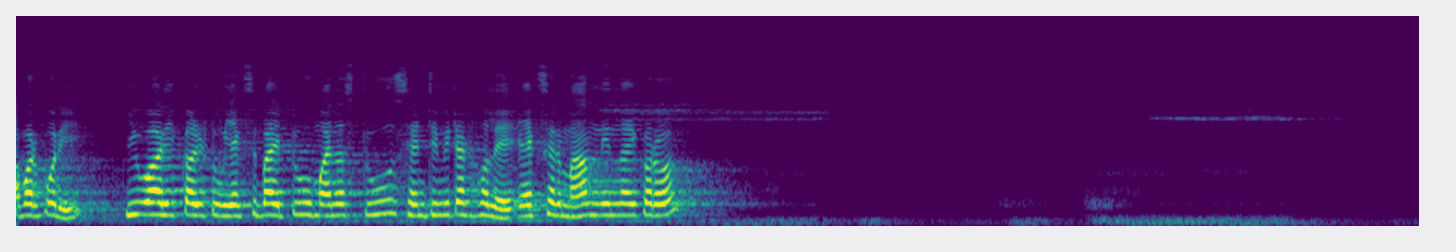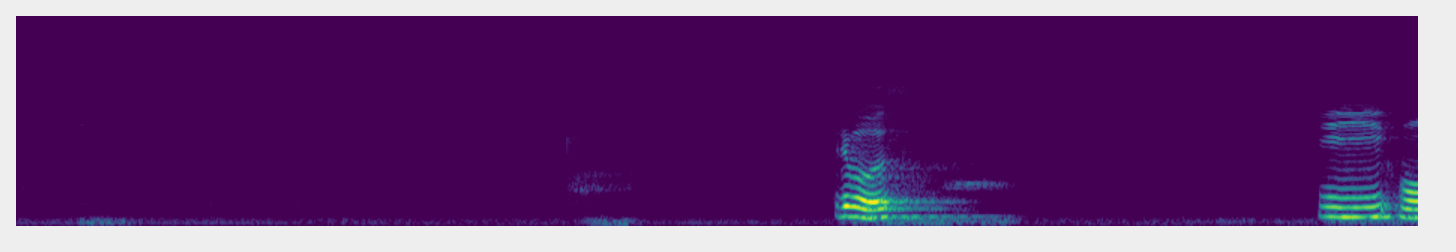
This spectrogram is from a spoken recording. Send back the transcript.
আবার পড়ি, Q R equal to x by two minus two centimetre হলে এক্সের মান নির্ণয় করো। ত্রিভুজ পি ও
